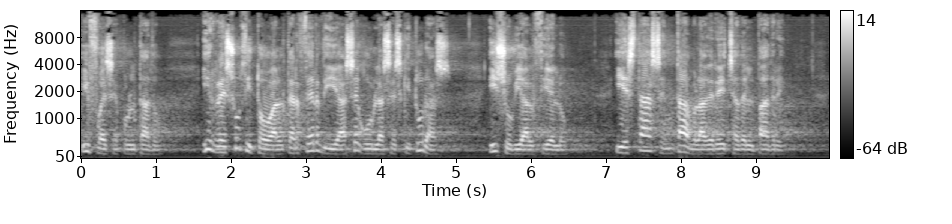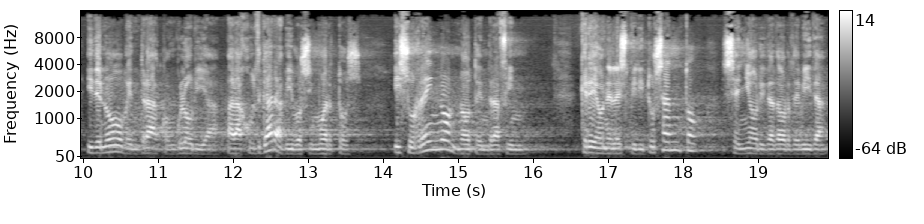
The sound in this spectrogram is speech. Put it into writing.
y fue sepultado, y resucitó al tercer día según las Escrituras, y subió al cielo, y está sentado a la derecha del Padre, y de nuevo vendrá con gloria para juzgar a vivos y muertos, y su reino no tendrá fin. Creo en el Espíritu Santo, Señor y dador de vida,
